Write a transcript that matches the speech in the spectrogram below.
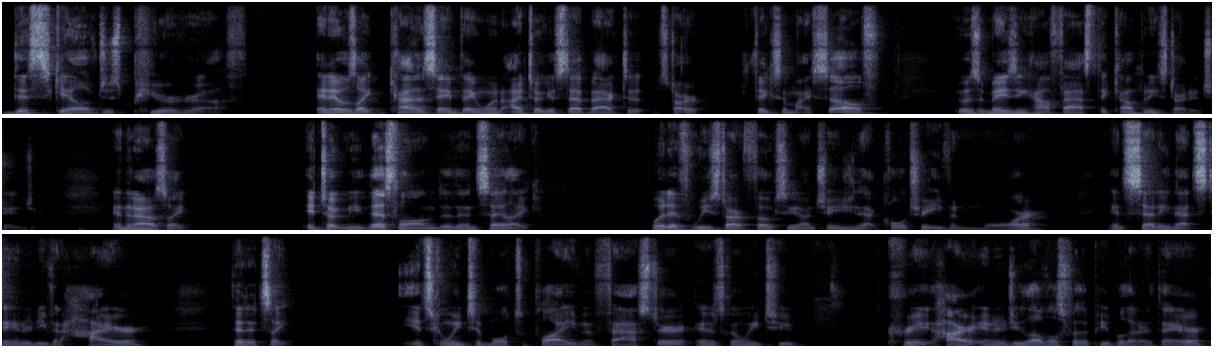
this scale of just pure growth. And it was like kind of the same thing when i took a step back to start fixing myself it was amazing how fast the company started changing and then i was like it took me this long to then say like what if we start focusing on changing that culture even more and setting that standard even higher that it's like it's going to multiply even faster and it's going to create higher energy levels for the people that are there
